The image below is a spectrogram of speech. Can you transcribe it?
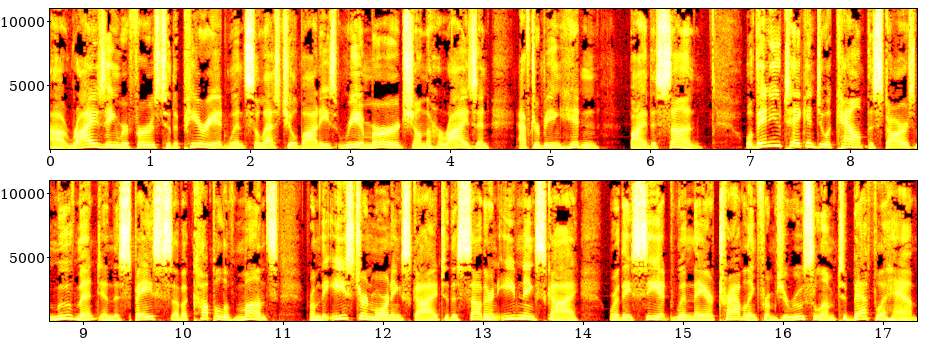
Uh, rising refers to the period when celestial bodies reemerge on the horizon after being hidden by the sun. Well, then you take into account the star's movement in the space of a couple of months from the eastern morning sky to the southern evening sky, where they see it when they are traveling from Jerusalem to Bethlehem.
